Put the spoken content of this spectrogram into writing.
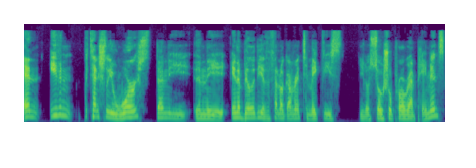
And even potentially worse than the than the inability of the federal government to make these, you know, social program payments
